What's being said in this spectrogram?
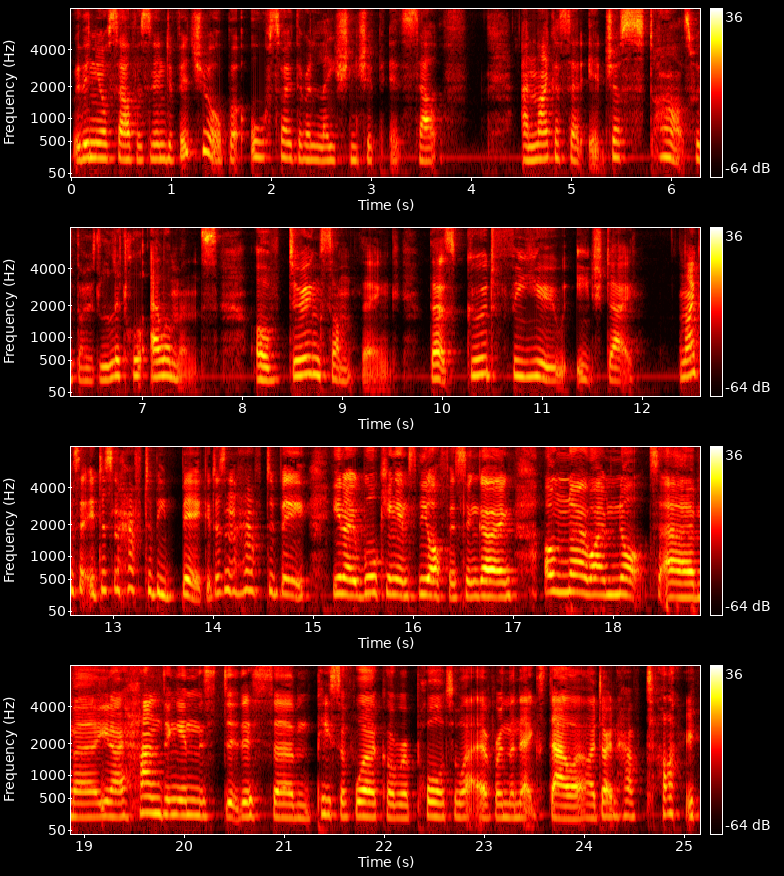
within yourself as an individual, but also the relationship itself. And like I said, it just starts with those little elements of doing something that's good for you each day. And like I said, it doesn't have to be big. It doesn't have to be, you know, walking into the office and going, "Oh no, I'm not," um, uh, you know, handing in this this um, piece of work or report or whatever in the next hour. I don't have time.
